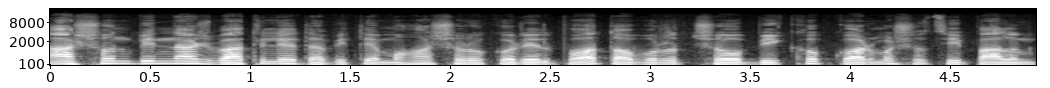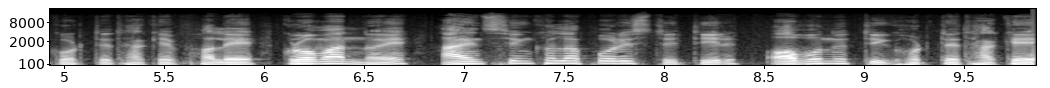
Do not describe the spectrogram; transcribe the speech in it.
আসন বিন্যাস বাতিলের দাবিতে মহাসড়ক ও রেলপথ অবরোধ সহ বিক্ষোভ কর্মসূচি পালন করতে থাকে। ফলে ক্রমান্বয়ে আইনশৃঙ্খলা পরিস্থিতির অবনতি ঘটতে থাকে।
